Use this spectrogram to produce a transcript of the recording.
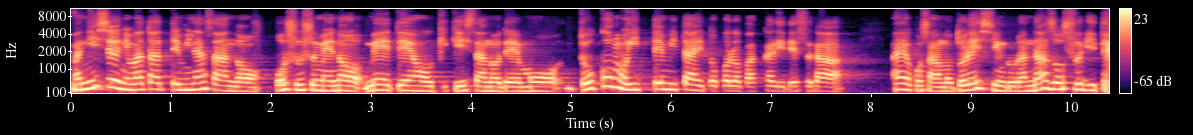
まあ、2週にわたって皆さんのおすすめの名店をお聞きしたので、もうどこも行ってみたいところばっかりですが、あやこさんのドレッシングが謎すぎて、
